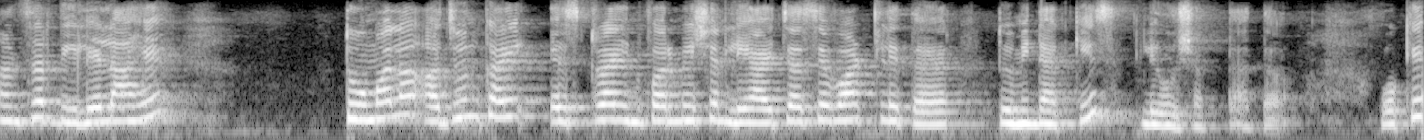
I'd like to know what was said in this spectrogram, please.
आन्सर दिलेला आहे. तुम्हाला अजून काही एक्स्ट्रा इन्फॉर्मेशन लिहायचे असे वाटले तर तुम्ही नक्कीच लिहू शकतात okay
